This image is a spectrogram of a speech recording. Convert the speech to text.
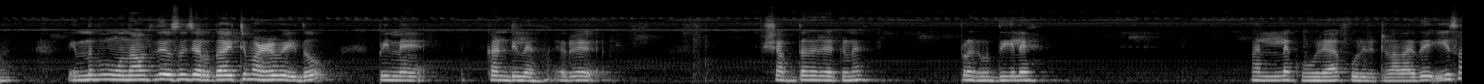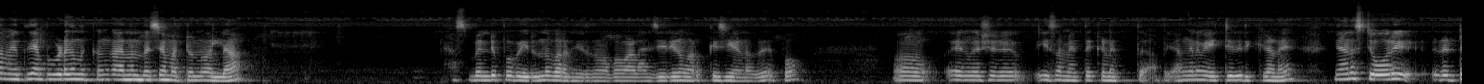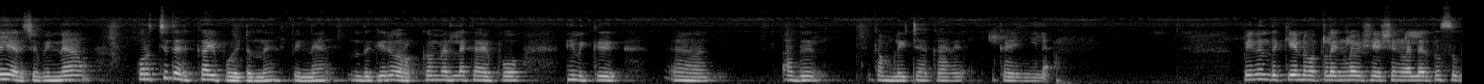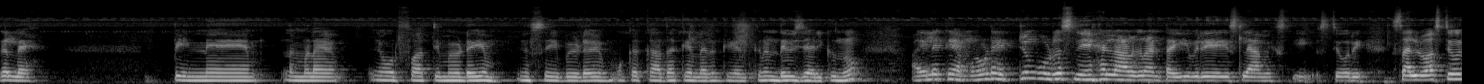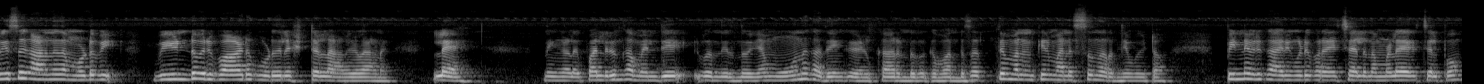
ഇന്നിപ്പോൾ മൂന്നാമത്തെ ദിവസം ചെറുതായിട്ട് മഴ പെയ്തു. പിന്നെ കണ്ടില്ലേ ഒരു ശബ്ദമൊക്കെ കേൾക്കണ്. പ്രകൃതിയിലെ നല്ല കൂര കൂരിട്ടണം അതായത് ഈ സമയത്ത് ഞാൻ ഇപ്പോൾ ഇവിടെ നിൽക്കാൻ കാരണം എന്താ വെച്ചാൽ മറ്റൊന്നുമല്ല. ഹസ്ബൻഡ് ഇപ്പോൾ വരും എന്ന് പറഞ്ഞിരുന്നു. അപ്പോൾ വളാഞ്ചേരിയാണ് വർക്ക് ചെയ്യണത്. ഇപ്പോൾ ഏകദേശം ഒരു ഈ സമയത്തൊക്കെയാണ് എത്തുക. അപ്പോൾ അങ്ങനെ വെയിറ്റ് ചെയ്തിരിക്കുകയാണ്. ഞാൻ സ്റ്റോറി ഇടട്ടെ വിചാരിച്ചു. പിന്നെ കുറച്ച് തിരക്കായി പോയിട്ടെന്ന്. പിന്നെ എന്തൊക്കെ ഒരു ഉറക്കം വരലൊക്കെ ആയപ്പോൾ എനിക്ക് അത് കംപ്ലീറ്റ് ആക്കാൻ കഴിഞ്ഞില്ല. പിന്നെ എന്തൊക്കെയുണ്ട് മക്കളെ? നിങ്ങളെ വിശേഷങ്ങൾ? എല്ലാവർക്കും സുഖമല്ലേ പിന്നെ നമ്മളെ നൂർ ഫാത്തിമയുടെയും നുസൈബയുടെയും ഒക്കെ കഥയൊക്കെ എല്ലാവരും കേൾക്കുന്നുണ്ട് വിചാരിക്കുന്നു. അതിലൊക്കെ നമ്മളോട് ഏറ്റവും കൂടുതൽ സ്നേഹമുള്ള ആളുകളാണ് കേട്ടോ ഇവർ ഇസ്ലാമിക് സ്റ്റോറി സൽവാ സ്റ്റോറീസ് കാണുന്നത് നമ്മളോട് വീണ്ടും ഒരുപാട് കൂടുതൽ ഇഷ്ടമുള്ള ആളുകളാണ് അല്ലേ? നിങ്ങൾ പലരും കമന്റ് വന്നിരുന്നു. ഞാൻ മൂന്ന് കഥയും കേൾക്കാറുണ്ട് എന്നൊക്കെ പറഞ്ഞിട്ട്. സത്യം പറഞ്ഞാൽ എനിക്ക് മനസ്സ് നിറഞ്ഞു പോയിട്ടോ. പിന്നെ ഒരു കാര്യം കൂടി പറയാ വെച്ചാൽ നമ്മളെ ചിലപ്പം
